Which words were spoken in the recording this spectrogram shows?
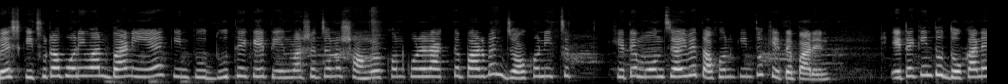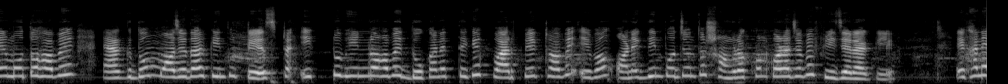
বেশ কিছুটা পরিমাণ বানিয়ে কিন্তু দু থেকে তিন মাসের জন্য সংরক্ষণ করে রাখতে পারবেন। যখন ইচ্ছে খেতে মন চাইবে তখন কিন্তু খেতে পারেন। এটা কিন্তু দোকানের মতো হবে, একদম মজাদার কিন্তু টেস্টটা একটু ভিন্ন হবে, দোকানের থেকে পারফেক্ট হবে এবং অনেক দিন পর্যন্ত সংরক্ষণ করা যাবে ফ্রিজে রাখলে। এখানে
